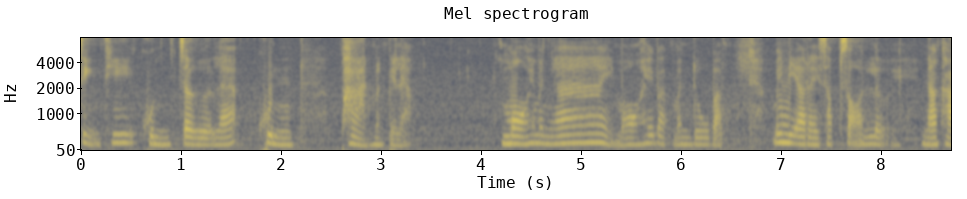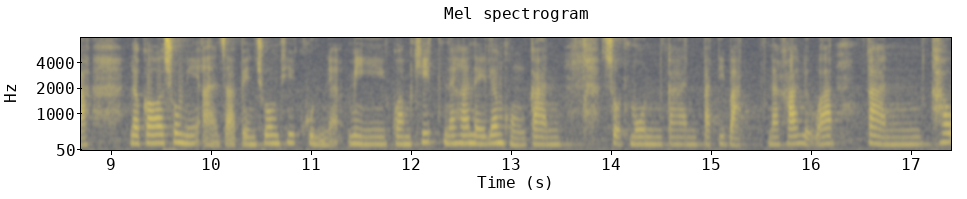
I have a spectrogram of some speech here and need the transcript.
สิ่งที่คุณเจอและคุณผ่านมันไปแล้ว มองให้มันง่าย มองให้แบบมันดูแบบ ไม่มีอะไรซับซ้อนเลย นะคะ แล้วก็ช่วงนี้อาจจะเป็นช่วงที่คุณเนี่ยมีความคิดนะคะในเรื่องของการสวดมนต์การปฏิบัตินะคะ หรือว่าการเข้า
